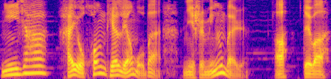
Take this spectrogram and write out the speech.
你家还有荒田两亩半，你是明白人啊，对吧？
